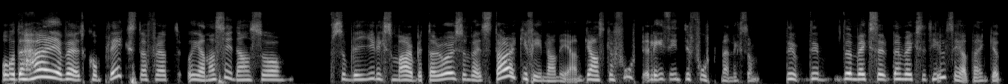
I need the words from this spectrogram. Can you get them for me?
Och det här är väldigt komplext därför att å ena sidan så, så blir ju liksom arbetarrörelsen väldigt stark i Finland igen, ganska fort, eller inte fort, men liksom, det, det, den, växer, den växer till sig helt enkelt.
